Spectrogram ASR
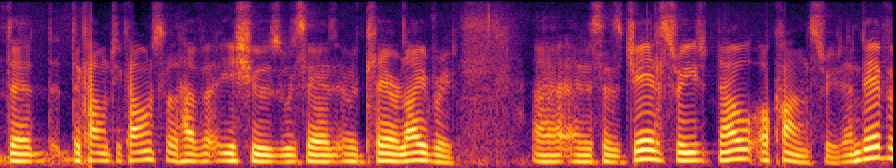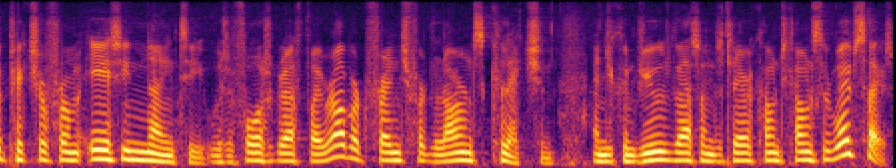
the the county council have issues with say with Clare Library. Uh, and it says Jail Street, now O'Connell Street. And they have a picture from 1890 with a photograph by Robert French for the Lawrence Collection. And you can view that on the Clare County Council website.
